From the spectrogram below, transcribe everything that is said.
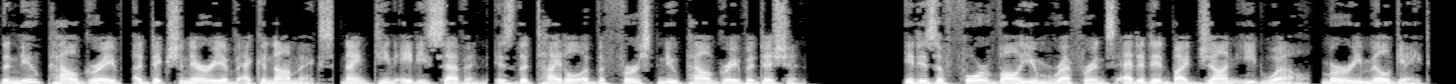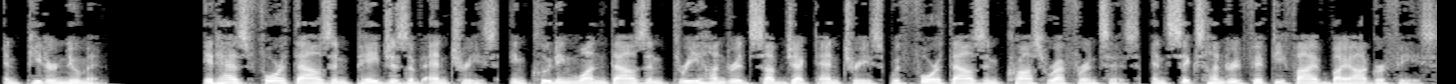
The New Palgrave, A Dictionary of Economics 1987 is the title of the first New Palgrave edition. It is a four-volume reference edited by John Eatwell, Murray Milgate, and Peter Newman. It has 4,000 pages of entries, including 1,300 subject entries with 4,000 cross-references, and 655 biographies.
